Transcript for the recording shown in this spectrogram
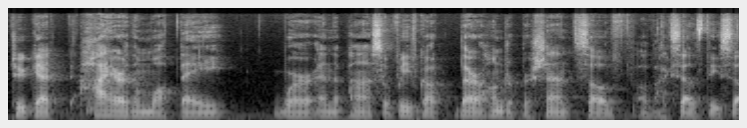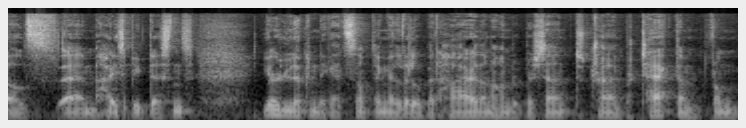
to get higher than what they were in the past. If we've got their 100% of, of accels, decels, um, high speed distance, you're looking to get something a little bit higher than 100% to try and protect them from,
